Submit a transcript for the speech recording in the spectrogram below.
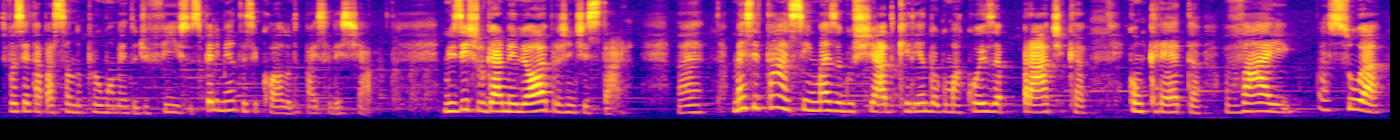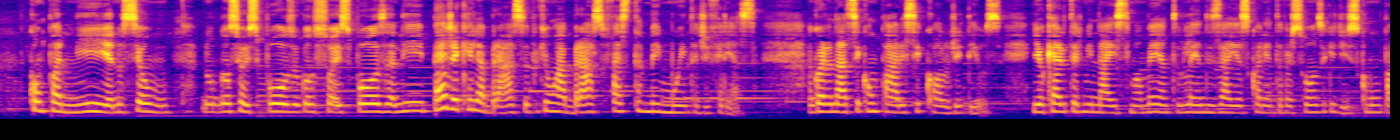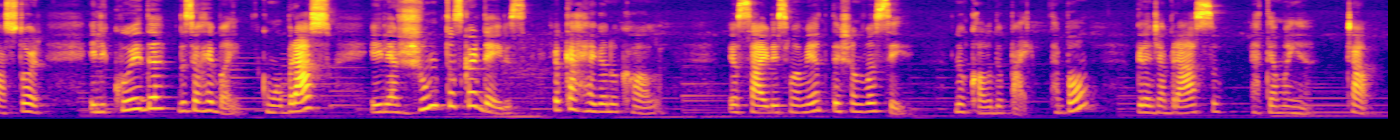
se você está passando por um momento difícil, experimenta esse colo do Pai Celestial. Não existe lugar melhor para a gente estar. Né? Mas se está assim mais angustiado, querendo alguma coisa prática, concreta, vai a sua companhia, no seu, no, no, seu esposo, com sua esposa ali, pede aquele abraço, porque um abraço faz também muita diferença. Agora nada se compara esse colo de Deus. E eu quero terminar esse momento lendo Isaías 40, verso 11, que diz: Como um pastor, ele cuida do seu rebanho. Com o braço, ele ajunta os cordeiros, eu carrega no colo. Eu saio desse momento deixando você no colo do Pai, tá bom? Grande abraço, até amanhã. Tchau!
